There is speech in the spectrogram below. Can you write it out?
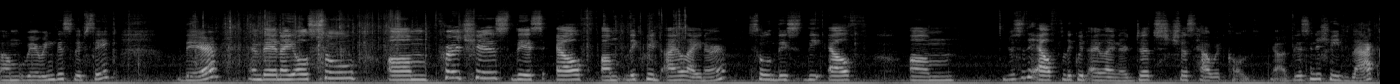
um, wearing this lipstick there and then I also um, purchased this e.l.f. Um, liquid eyeliner so this the e.l.f. Um, this is the e.l.f. liquid eyeliner. That's just how it called. Yeah this in the shade black.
